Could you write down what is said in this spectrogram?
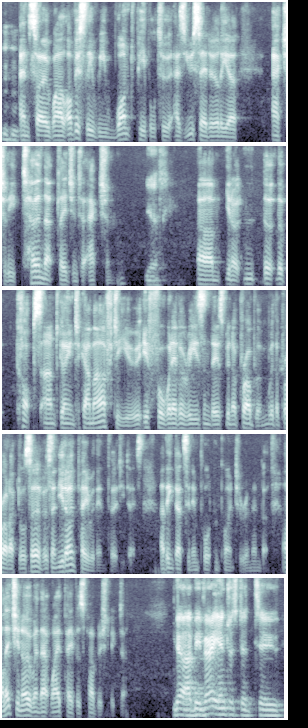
Mm-hmm. And so, while obviously we want people to, as you said earlier, actually turn that pledge into action. Yes. Um, you know, the the cops aren't going to come after you if for whatever reason there's been a problem with a product or service and you don't pay within 30 days. I think that's an important point to remember. I'll let you know when that white paper is published, Victor. Yeah, I'd be very interested to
